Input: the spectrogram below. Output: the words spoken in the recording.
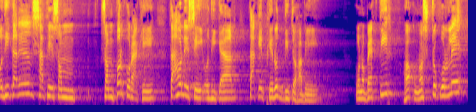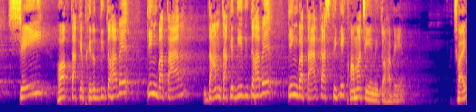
অধিকারের সাথে সম্পর্ক রাখে, তাহলে সেই অধিকার তাকে ফেরত দিতে হবে। কোনো ব্যক্তির হক নষ্ট করলে সেই হক তাকে ফেরত দিতে হবে, কিংবা তার দাম তাকে দিয়ে দিতে হবে, কিংবা তার কাছ থেকে ক্ষমা চেয়ে নিতে হবে। ছয়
